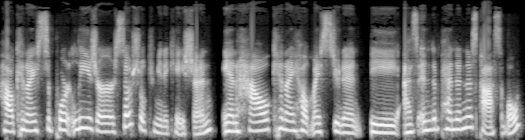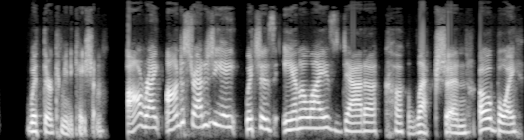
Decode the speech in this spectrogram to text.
How can I support leisure, social communication? And how can I help my student be as independent as possible with their communication? All right, on to strategy eight, which is analyze data collection. Oh boy,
